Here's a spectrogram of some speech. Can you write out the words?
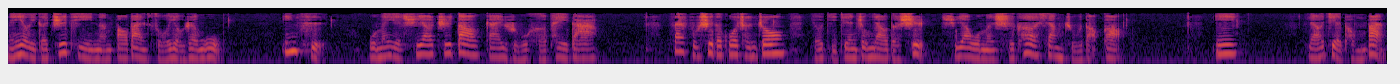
没有一个肢体能包办所有任务，因此我们也需要知道该如何配搭。在服侍的过程中，有几件重要的事需要我们时刻向主祷告：一、了解同伴，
